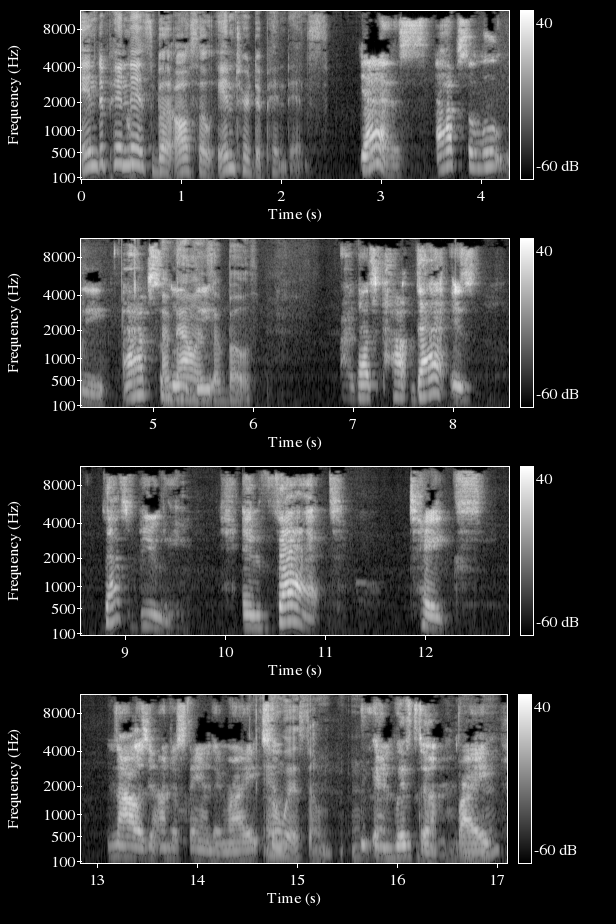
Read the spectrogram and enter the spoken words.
independence but also interdependence. Yes, absolutely. Absolutely. A balance of both. That's pow- that is that's beauty. And that takes knowledge and understanding, right? And so, wisdom. Mm-hmm. And wisdom, right? Mm-hmm.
